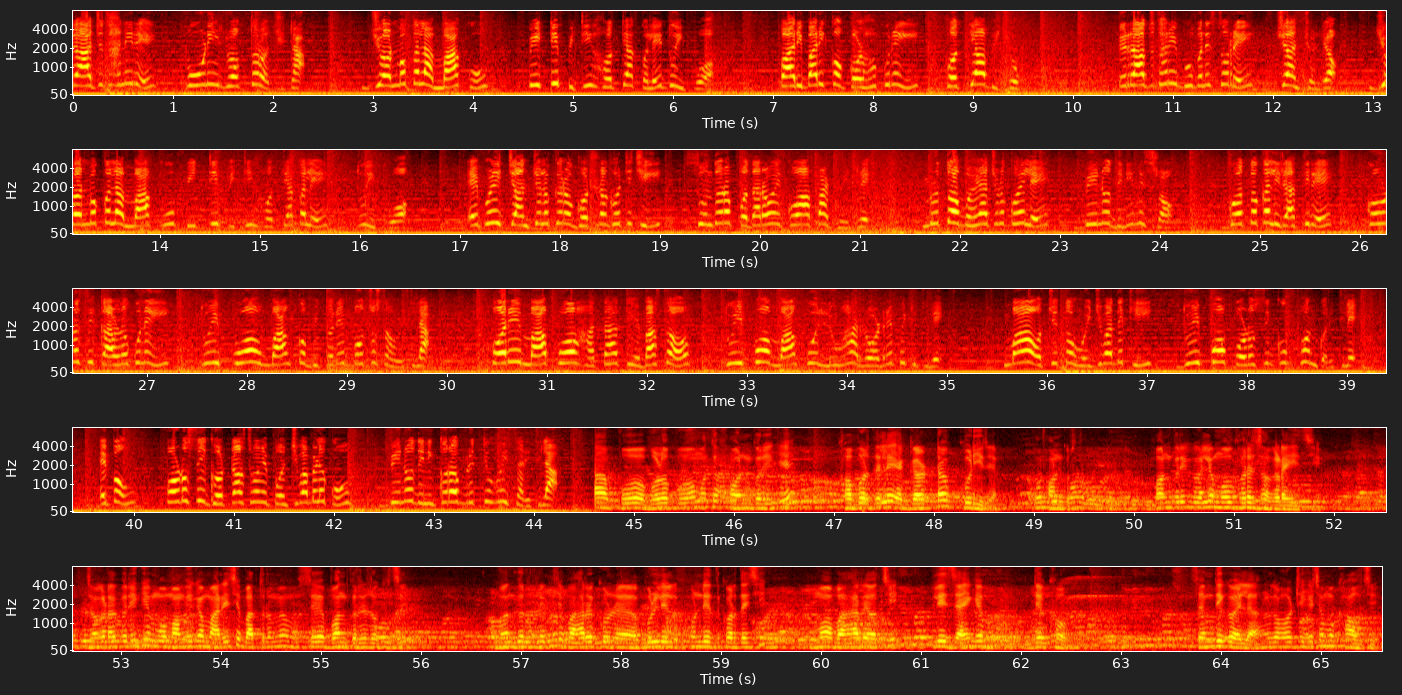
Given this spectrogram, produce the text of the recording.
ରାଜଧାନୀରେ ପୁଣି ରକ୍ତର ଛିଟା ଜନ୍ମକଲା ମାକୁ ପିଟି ପିଟି ହତ୍ୟା କଲେ ଦୁଇ ପୁଅ ପାରିବାରିକ କଳହକୁ ନେଇ ହତ୍ୟା ଅଭିଯୋଗ ରାଜଧାନୀ ଭୁବନେଶ୍ୱରରେ ଚାଞ୍ଚଲ୍ୟ ଜନ୍ମକଲା ମାକୁ ପିଟି ପିଟି ହତ୍ୟା କଲେ ଦୁଇ ପୁଅ ଏଭଳି ଚାଞ୍ଚଲ୍ୟକର ଘଟଣା ଘଟିଛି ସୁନ୍ଦରପଦାର ଏକ ଆପାର୍ଟମେଣ୍ଟରେ ମୃତ ମହିଳା ଜଣକ ହେଲେ ବିନୋଦିନୀ ମିଶ୍ର ଗତକାଲି ରାତିରେ କୌଣସି କାରଣକୁ ନେଇ ଦୁଇ ପୁଅ ଓ ମାଙ୍କ ଭିତରେ ବଚସା ହୋଇଥିଲା ପରେ ମା ପୁଅ ହାତାହାତି ହେବା ସହ ଦୁଇ ପୁଅ ମାଙ୍କୁ ଲୁହା ରଡ୍ରେ ପିଟିଥିଲେ ମା ଅଚେତ ହୋଇଯିବା ଦେଖି ଦୁଇ ପୁଅ ପଡ଼ୋଶୀଙ୍କୁ ଫୋନ୍ କରିଥିଲେ ଏବଂ ପଡ଼ୋଶୀ ଘଟଣାସ୍ଥଳରେ ପହଞ୍ଚିବା ବେଳକୁ ବିନୋଦିନୀଙ୍କର ମୃତ୍ୟୁ ହୋଇସାରିଥିଲା ପୁଅ ବଡ଼ ପୁଅ ମୋତେ ଫୋନ୍ କରିକି ଖବର ଦେଲେ ଏଗାରଟା କୋଡ଼ିଏରେ ଫୋନ୍ କରି ଫୋନ୍ କରିକି କହିଲେ ମୋ ଘରେ ଝଗଡ଼ା ହେଇଛି ঝগড়া করিকি ମୋ ମମିକି ମାରିଛି ବାଥରୁମ୍ରେ ସେ ବନ୍ଦ କରି ରଖିଛି ବନ୍ଦ କରି ରଖିଛି ବାହାରେ କୁଣ୍ଡିତ କରିଦେଇଛି ମୋ ବାହାରେ ଅଛି ପ୍ଲିଜ୍ ଯାଇକି ଦେଖ ସେମିତି କହିଲା ହଉ ଠିକ୍ ଅଛି ମୁଁ ଖାଉଛି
